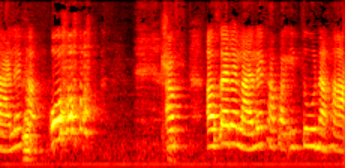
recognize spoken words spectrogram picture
หลายๆเลยค่ะ โอ้เอาเอาใส่หลายๆเลยค่ะ ผักอีตูนะคะ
